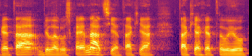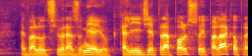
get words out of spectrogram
heta białoruska nacja. Tak ja, tak ja hetую ewolucję rozumieju. Kiedy idzie pra Polszu i Polaków, pra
